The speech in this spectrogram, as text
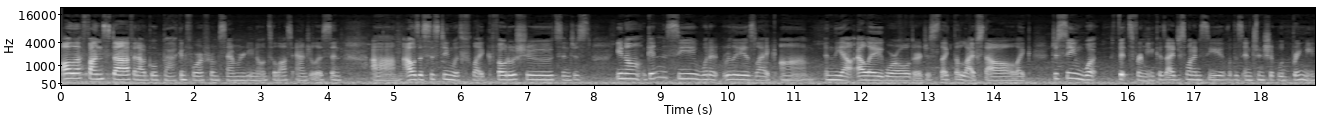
all the fun stuff. And I would go back and forth from San Bernardino to Los Angeles. And um, I was assisting with like photo shoots and just you know, getting to see what it really is like um, in the LA world or just like the lifestyle, like just seeing what fits for me because I just wanted to see what this internship would bring me.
